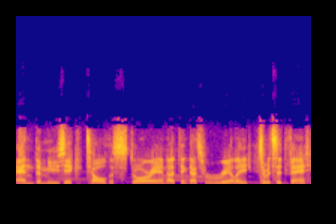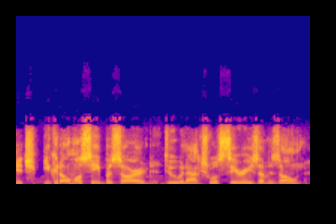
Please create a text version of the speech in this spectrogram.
and the music tell the story, and I think that's really to its advantage. You could almost see Bussard do an actual series of his own.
